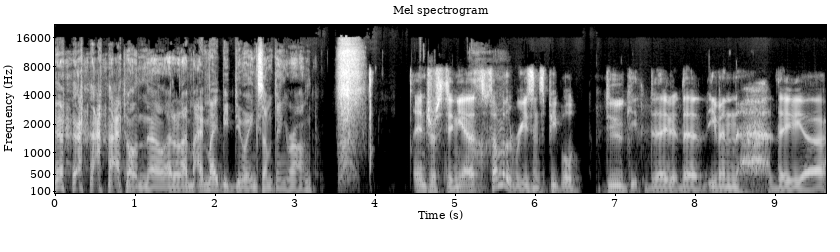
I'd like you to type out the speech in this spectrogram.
I don't know. I don't. I, I might be doing something wrong. Interesting. Yeah, that's some of the reasons people do get they, that even they uh,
